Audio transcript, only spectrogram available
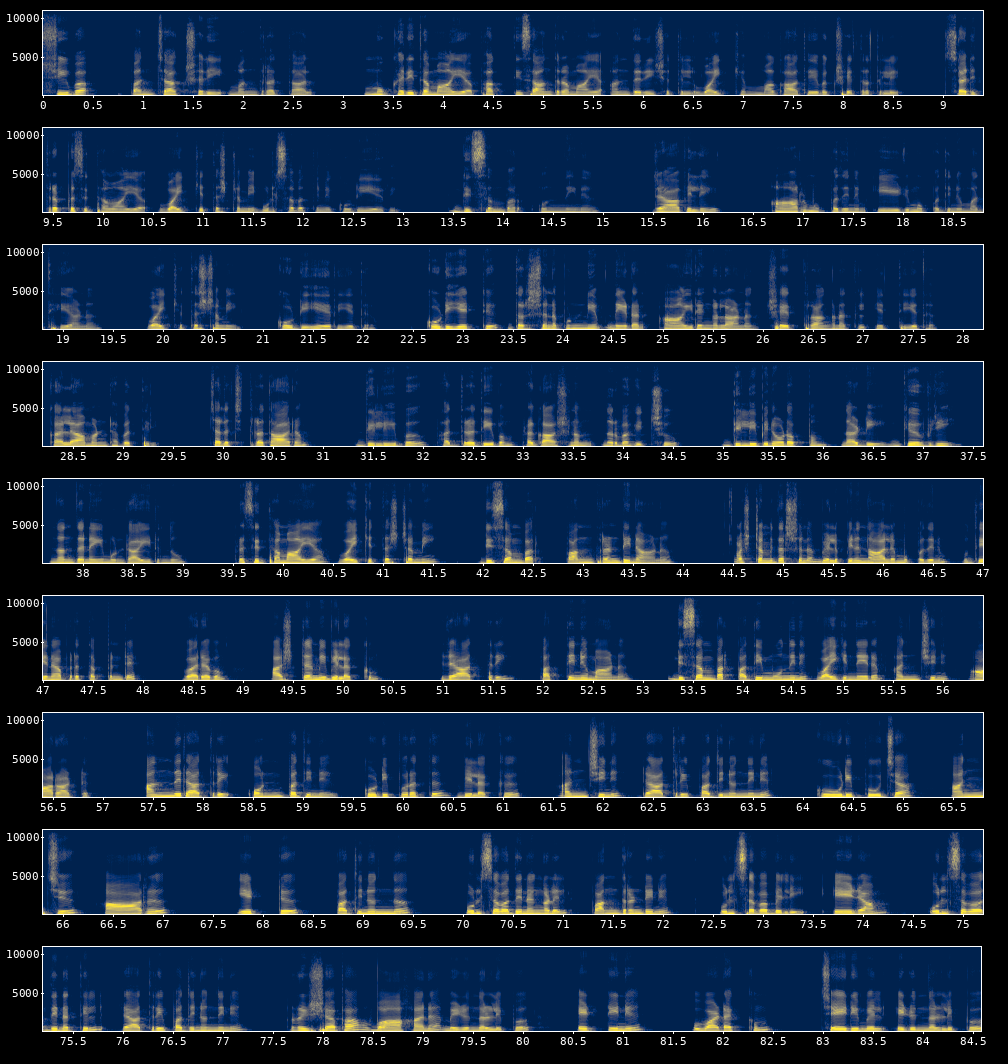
ശിവ പഞ്ചാക്ഷരി മന്ത്രത്താൽ മുഖരിതമായ ഭക്തിസാന്ദ്രമായ അന്തരീക്ഷത്തിൽ വൈക്കം മഹാദേവ ക്ഷേത്രത്തിലെ ചരിത്രപ്രസിദ്ധമായ വൈക്കത്തഷ്ടമി ഉത്സവത്തിന് കൊടിയേറി. ഡിസംബർ ഒന്നിന് രാവിലെ ആറ് മുപ്പതിനും ഏഴ് മുപ്പതിനും മധ്യയാണ് വൈക്കത്തഷ്ടമി കൊടിയേറിയത്. കൊടിയേറ്റ് ദർശനപുണ്യം നേടാൻ ആയിരങ്ങളാണ് ക്ഷേത്രാങ്കണത്തിൽ എത്തിയത്. കലാമണ്ഡപത്തിൽ ചലച്ചിത്ര താരം ദിലീപ് ഭദ്രദീപം പ്രകാശനം നിർവഹിച്ചു. ദിലീപിനോടൊപ്പം നടി ഗൗരി നന്ദനയുമുണ്ടായിരുന്നു. പ്രസിദ്ധമായ വൈക്കത്തഷ്ടമി ഡിസംബർ പന്ത്രണ്ടിനാണ്. അഷ്ടമി ദർശനം വെളുപ്പിന് നാല് മുപ്പതിനും ഉദയനാപുരത്തപ്പന്റെ വരവും അഷ്ടമി വിളക്കും രാത്രി പത്തിനുമാണ്. ഡിസംബർ പതിമൂന്നിന് വൈകുന്നേരം അഞ്ചിന് ആറാട്ട്. അന്ന് രാത്രി ഒൻപതിന് കൊടിപ്പുറത്ത് വിളക്ക് അഞ്ചിന് രാത്രി പതിനൊന്നിന് കൂടിപ്പൂജ അഞ്ച് ആറ് എട്ട് പതിനൊന്ന് ഉത്സവ ദിനങ്ങളിൽ പന്ത്രണ്ടിന് ഉത്സവ ബലി ഏഴാം ഉത്സവ ദിനത്തിൽ രാത്രി പതിനൊന്നിന് ഋഷഭ വാഹന മെഴുന്നള്ളിപ്പ് എട്ടിന് വടക്കും ചേരിമേൽ എഴുന്നള്ളിപ്പ്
